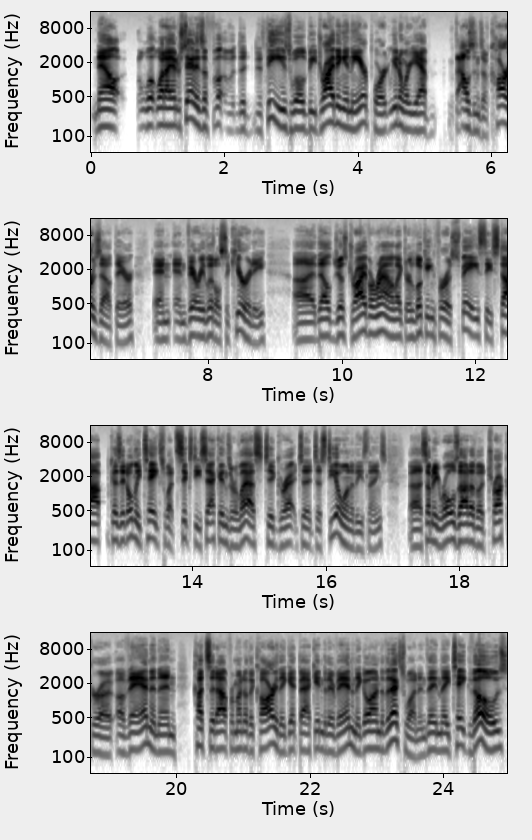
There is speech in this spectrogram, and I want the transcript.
Now, what, I understand is if, the, the thieves will be driving in the airport, you know, where you have thousands of cars out there and, and very little security. Uh, they'll just drive around like they're looking for a space. They stop because it only takes what 60 seconds or less to gra- to, to steal one of these things. Uh, somebody rolls out of a truck or a, a, van and then cuts it out from under the car. They get back into their van and they go on to the next one, and then they take those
